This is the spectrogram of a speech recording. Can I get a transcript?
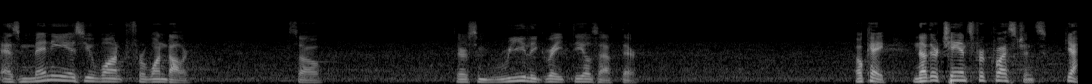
as many as you want for one dollar. So there's some really great deals out there. Okay, another chance for questions. Yeah.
